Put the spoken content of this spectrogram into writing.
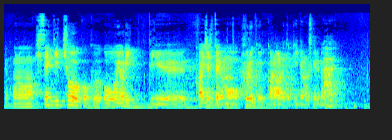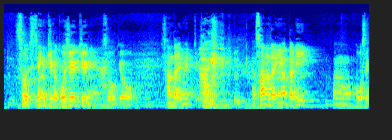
でこの奇跡彫刻大頼っていう会社自体はもう古くからあると聞いてますけれども、はい。そうですね。1959年創業、3代目っていう、はい。もう3代にわたりこの宝石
